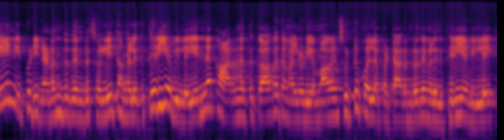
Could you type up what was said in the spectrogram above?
ஏன் இப்படி நடந்தது என்று சொல்லி தங்களுக்கு தெரியவில்லை. என்ன காரணத்துக்காக தங்களுடைய மகன் சுட்டுக் கொல்லப்பட்டார் என்றது எங்களுக்கு தெரியவில்லை.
